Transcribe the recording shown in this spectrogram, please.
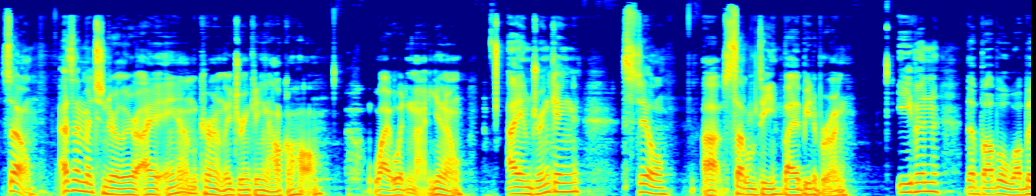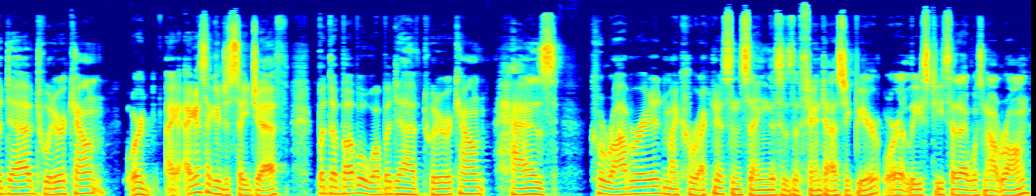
So, as I mentioned earlier, I am currently drinking alcohol. Why wouldn't I? You know, I am drinking still uh, Subtlety by Abita Brewing. Even the Bubba Wubba Dab Twitter account, or I, I guess I could just say Jeff, but the Bubba Wubba Dab Twitter account has corroborated my correctness in saying this is a fantastic beer, or at least he said I was not wrong,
